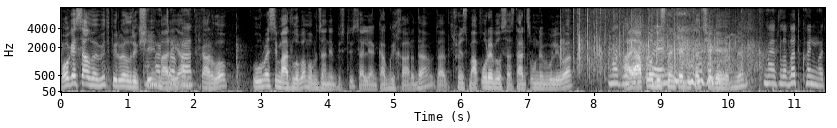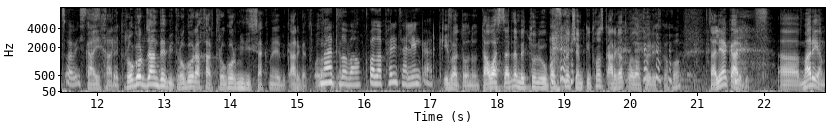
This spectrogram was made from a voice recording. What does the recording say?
მოგესალმებით პირველ რიგში მარიამ კარლო. ურმესი მადლობა მობრძანებისთვის ძალიან გაგვიხარდა. და ჩვენს მაყურებელსაც დარწმუნებული ვარ აი აპლოდისმენტებითაც შეგეებდნენ. მადლობა თქვენ მოწვევის. გაიხარეთ. როგორ ბრძანდებით, როგორ ახართ, როგორ მიდის საქმეები, კარგად ყველაფერი. მადლობა, ყველაფერი ძალიან კარგი. კი ბატონო, დავასწარ და მე თვითონ მეუპასუხე ჩემ კითხვას, კარგად ყველაფერი თქო, ხო? ძალიან კარგი. აა მარიამ,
